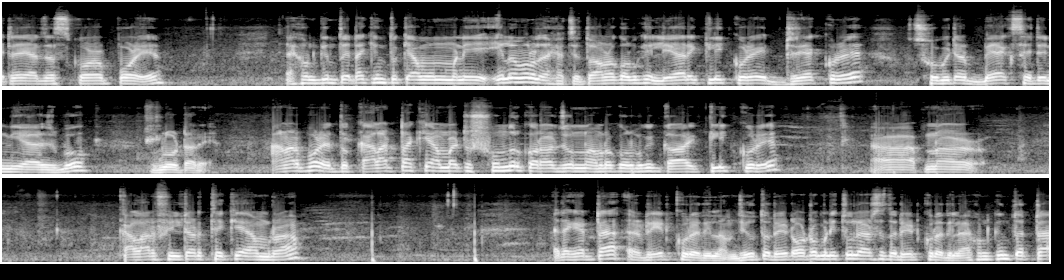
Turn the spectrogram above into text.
এটা অ্যাডজাস্ট করার পরে এখন কিন্তু এটা কিন্তু কেমন মানে এলোমেলো দেখাচ্ছে। তো আমরা করব কি লেয়ারে ক্লিক করে ড্র্যাগ করে ছবিটার ব্যাক সাইডে নিয়ে আসব গ্লোটারে আনার পরে তো কালারটাকে আমরা একটু সুন্দর করার জন্য আমরা করব কি ক্লিক করে আপনার কালার ফিল্টার থেকে আমরা এটাকে একটা রেড করে দিলাম। যেহেতু রেড অটোমেটিক চলে আসছে, তো রেড করে দিলাম। এখন কিন্তু একটা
